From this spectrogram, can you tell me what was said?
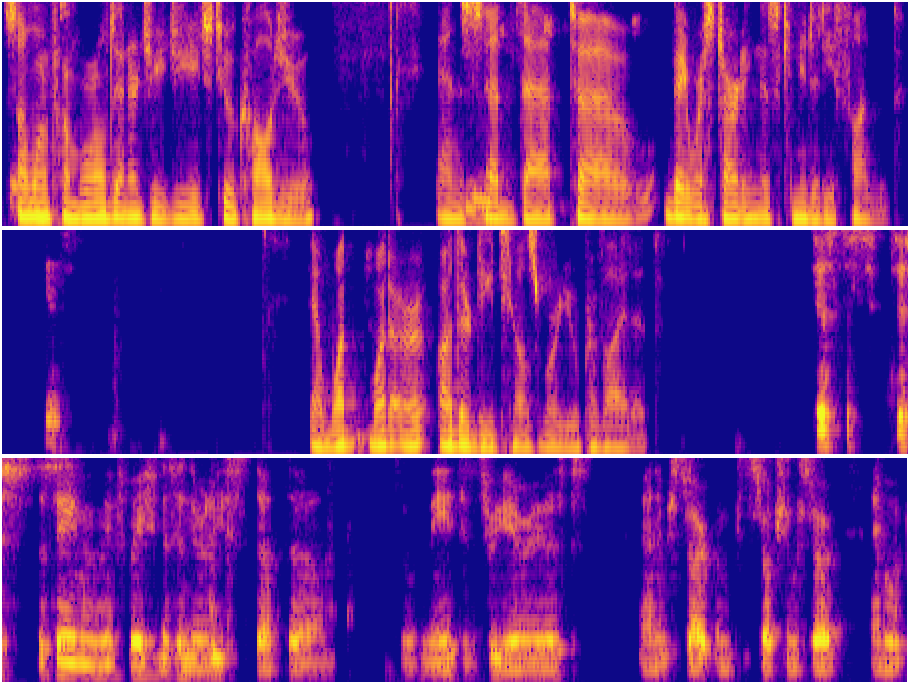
Someone from World Energy GH2 called you and yes. said that uh, they were starting this community fund. Yes. And what what are other details were you provided? Just the, just the same information that's in the release that um, it would be made to the three areas, and it would start and construction would start, and it would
